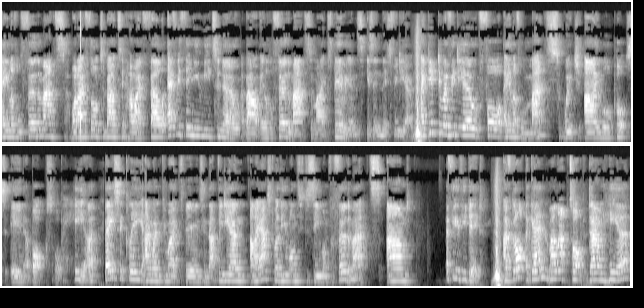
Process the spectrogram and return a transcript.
A-level further maths, what I thought about it, how I felt, everything you need to know about A-level further maths and my experience is in this video. I did do a video for A-level maths which I will put in a box up here. Basically I went through my experience in that video and I asked whether you wanted to see one for further maths and a few of you did. I've got, again, my laptop down here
